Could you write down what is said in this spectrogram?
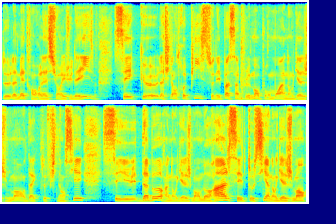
de la mettre en relation avec judaïsme, c'est que la philanthropie, ce n'est pas simplement pour moi un engagement d'acte financier, c'est d'abord un engagement moral, c'est aussi un engagement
